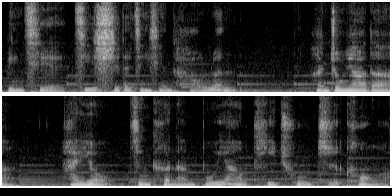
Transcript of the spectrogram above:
并且及时的进行讨论。很重要的还有，尽可能不要提出指控哦。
